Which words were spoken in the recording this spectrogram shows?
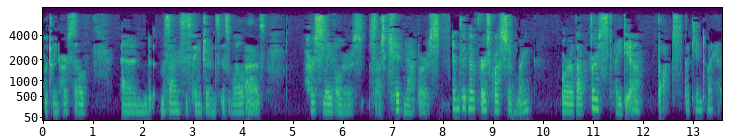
between herself and Masaminus' patrons as well as her slave owners slash kidnappers. And to the first question, right? Or that first idea, thought that came to my head.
